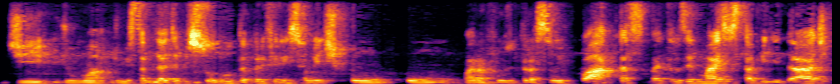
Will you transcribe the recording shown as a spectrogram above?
de, de, uma, de uma estabilidade absoluta, preferencialmente com, com parafuso de tração e placas, vai trazer mais estabilidade.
